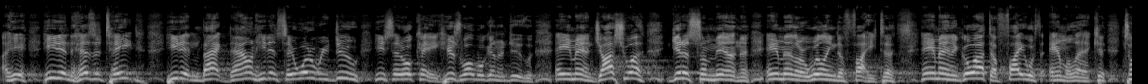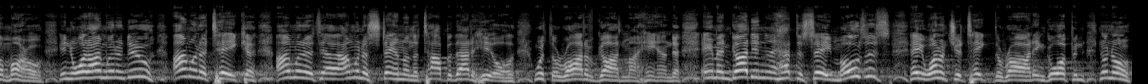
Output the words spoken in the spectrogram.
Uh, he, he didn't hesitate. He didn't back down. He didn't say, What do we do? He said, Okay, here's what we're going to do. Amen. Joshua, get us some men, amen, that are willing to fight. Uh, amen. And go out to fight with Amalek tomorrow. And what I'm going to do, I'm going to take, uh, I'm going to, I'm going to stand on the top of that hill with the rod of God in my hand. Amen. God didn't have to say, Moses, hey, why don't you take the rod and go up and, no, no,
